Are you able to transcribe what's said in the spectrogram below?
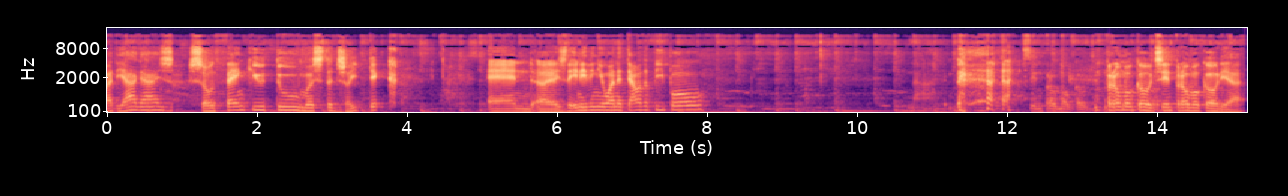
but yeah, guys. So thank you to Mr. Jaytech. And uh, is there anything you want to tell the people? Nah. Send promo code. promo code, send promo code, yeah.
